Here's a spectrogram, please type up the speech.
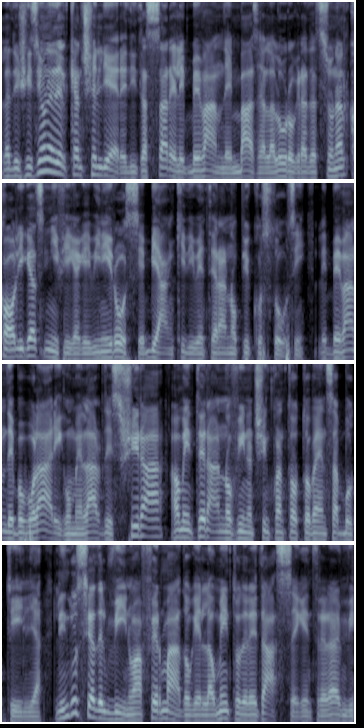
La decisione del cancelliere di tassare le bevande in base alla loro gradazione alcolica significa che i vini rossi e bianchi diventeranno più costosi. Le bevande popolari come l'Ardis Shiraz aumenteranno fino a 58 pence a bottiglia. L'industria del vino ha affermato che l'aumento delle tasse che entrerà in vigore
